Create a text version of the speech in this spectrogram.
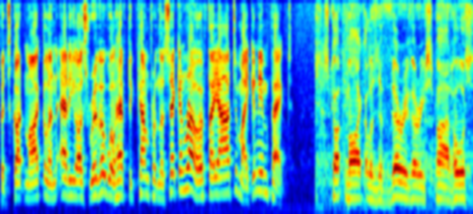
But Scott Michael and Adios River will have to come from the second row if they are to make an impact. Scott Michael is a very, very smart horse.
